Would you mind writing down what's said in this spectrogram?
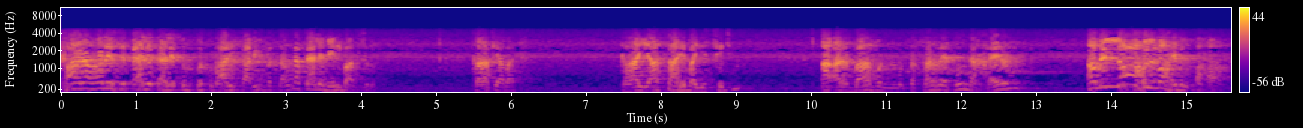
کھانا آنے سے پہلے پہلے تم کو تمہاری تعبیر بتاؤں گا، پہلے میری بات سنو۔ کہا، کیا بات ہے؟ کہا، یا صاحب یہ سجن ارباب متفرق ہوں نہ خیر اب اللہ الواحد الپہاڑ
